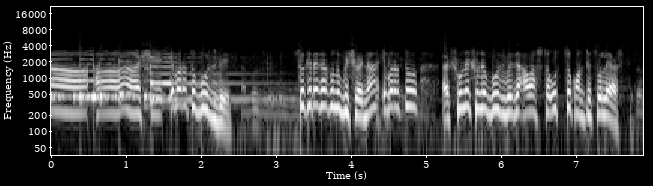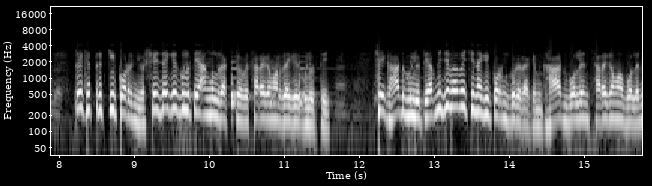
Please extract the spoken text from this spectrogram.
না আসে। এবারও তো হ্যাঁ বুঝবে। চোখে দেখার কোনো বিষয় না। এবারে তো শুনে শুনে বুঝবে যে আওয়াজটা উচ্চ কণ্ঠে চলে আসছে। তো এই ক্ষেত্রে কি করণীয়? সেই জায়গাগুলোতে আঙুল রাখতে হবে সারেগামার জায়গাগুলোতেই। হ্যাঁ হ্যাঁ। সেই ঘাটগুলোতে। আপনি যেভাবে চিনাকিকরণ করে রাখেন ঘাট বলেন সারেগামা বলেন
